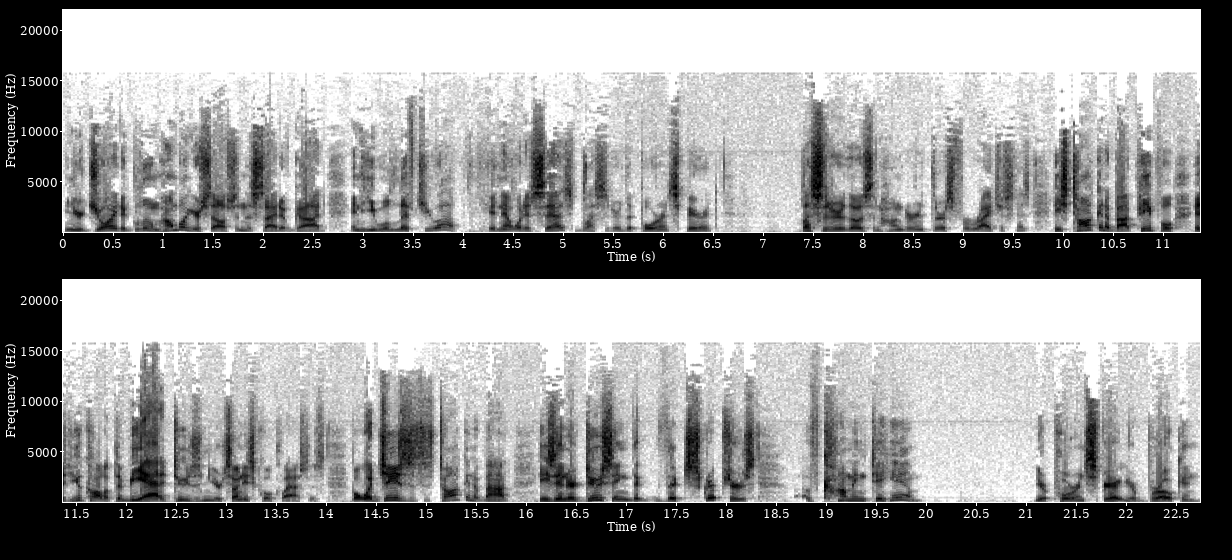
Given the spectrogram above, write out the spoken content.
and your joy to gloom. Humble yourselves in the sight of God, and he will lift you up. Isn't that what it says? Blessed are the poor in spirit. Blessed are those that hunger and thirst for righteousness. He's talking about people, you call it the Beatitudes in your Sunday school classes. But what Jesus is talking about, he's introducing the, the scriptures of coming to him. You're poor in spirit, you're broken,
